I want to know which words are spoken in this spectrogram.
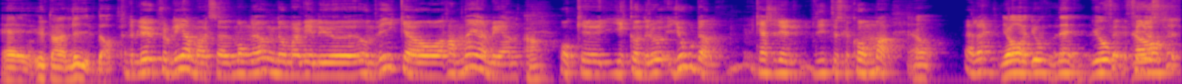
Eh, utan liv då. Det blev ju ett problem också. Många ungdomar ville ju undvika att hamna i armén. Ja. Och eh, gick under jorden. Kanske det är dit du ska komma. Ja, Eller? ja jo, nej, jo. För- för ja, just-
